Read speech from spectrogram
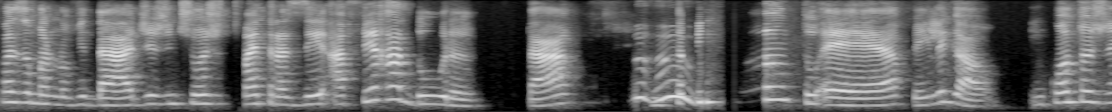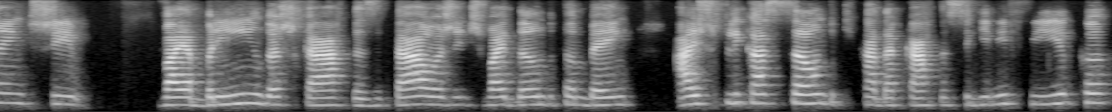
fazer uma novidade. A gente hoje vai trazer a ferradura, tá? Uhum. Então, enquanto é bem legal. Enquanto a gente vai abrindo as cartas e tal, a gente vai dando também a explicação do que cada carta significa,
